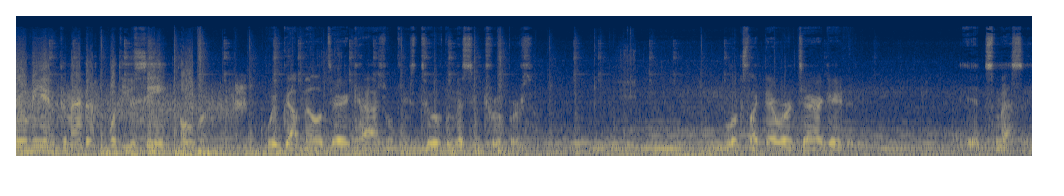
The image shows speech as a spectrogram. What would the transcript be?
Fill me in, Commander. What are you seeing? Over. We've got military casualties, two of the missing troopers. Looks like they were interrogated. It's messy.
